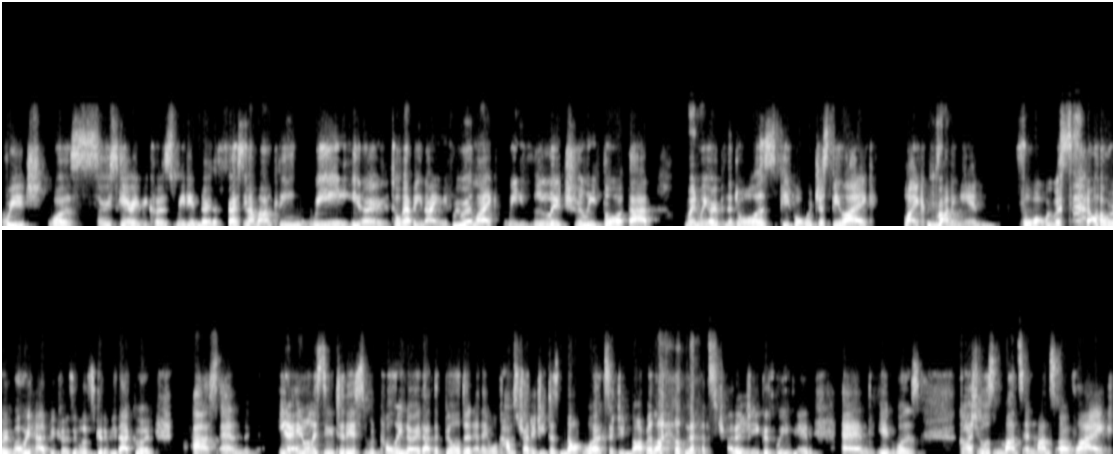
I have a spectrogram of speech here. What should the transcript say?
which was so scary because we didn't know the first thing about marketing. We, you know, talk about being naive. We were like, we literally thought that when we opened the doors, people would just be like, like running in for what we were what we had because it was going to be that good. Us uh, and you know anyone listening to this would probably know that the build it and they will come strategy does not work. So do not rely on that strategy because right. we did, and it was, gosh, it was months and months of like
